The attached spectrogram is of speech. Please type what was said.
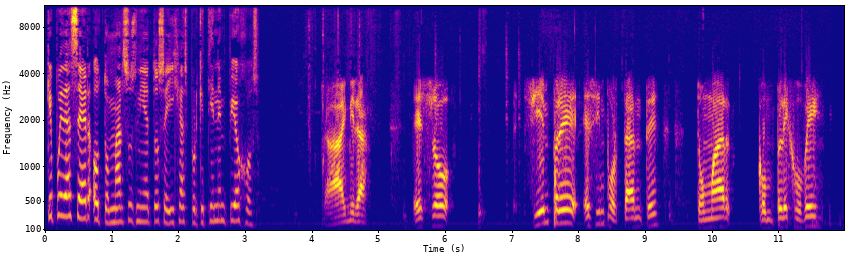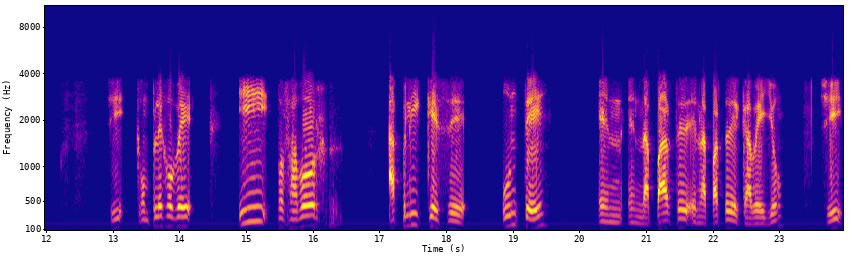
¿qué puede hacer o tomar sus nietos e hijas porque tienen piojos? Ay, mira, eso siempre es importante tomar complejo B, ¿sí? Complejo B y por favor aplíquese un té en, en la parte en la parte del cabello, ¿sí?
